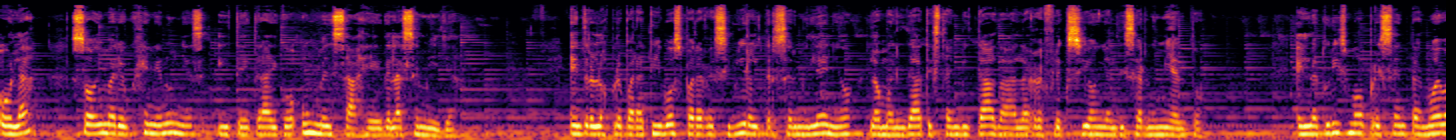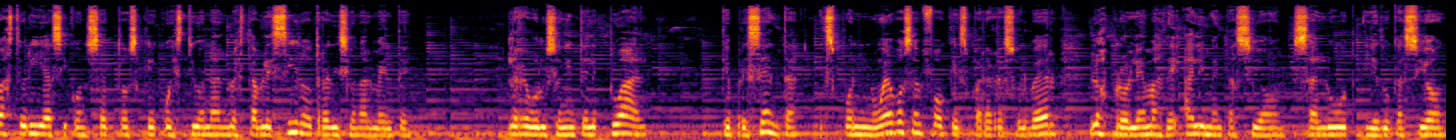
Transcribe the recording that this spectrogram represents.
Hola, soy María Eugenia Núñez y te traigo un mensaje de la semilla. Entre los preparativos para recibir el tercer milenio, la humanidad está invitada a la reflexión y al discernimiento. El naturismo presenta nuevas teorías y conceptos que cuestionan lo establecido tradicionalmente. La revolución intelectual que presenta expone nuevos enfoques para resolver los problemas de alimentación, salud y educación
